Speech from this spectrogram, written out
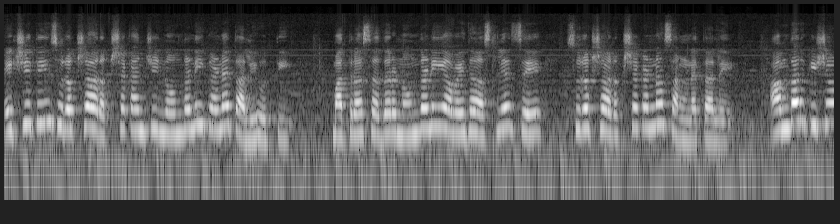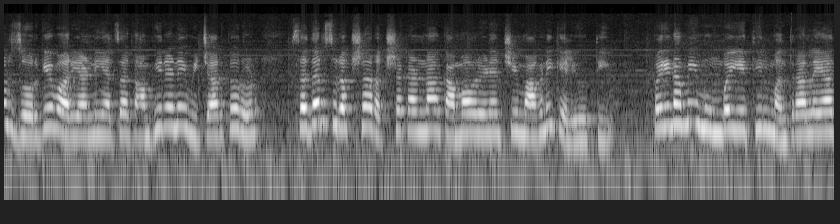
एकशे तीन सुरक्षा रक्षकांची नोंदणी करण्यात आली होती. मात्र सदर नोंदणी अवैध असल्याचे सुरक्षा रक्षकांना सांगण्यात आले. आमदार किशोर जोरगेवार यांनी याचा गांभीर्याने विचार करून सदर सुरक्षा रक्षकांना कामावर येण्याची मागणी केली होती. परिणामी मुंबई येथील मंत्रालयात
